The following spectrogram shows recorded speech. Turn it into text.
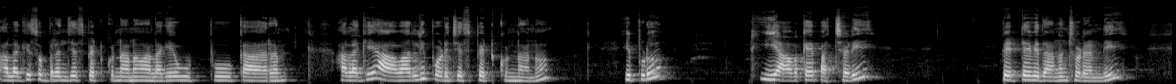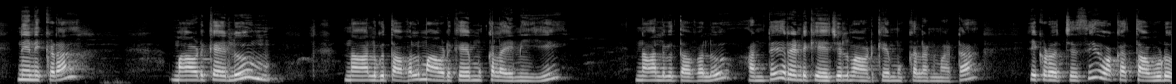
అలాగే శుభ్రం చేసి పెట్టుకున్నాను. అలాగే ఉప్పు కారం అలాగే ఆవాల్ని పొడి చేసి పెట్టుకున్నాను. ఇప్పుడు ఈ ఆవకాయ పచ్చడి పెట్టే విధానం చూడండి. నేను ఇక్కడ మామిడికాయలు నాలుగు తవ్వలు మామిడికాయ ముక్కలు అయినాయి నాలుగు తవ్వలు అంటే రెండు కేజీలు మామిడికాయ ముక్కలు అనమాట ఇక్కడ వచ్చేసి ఒక తవుడు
